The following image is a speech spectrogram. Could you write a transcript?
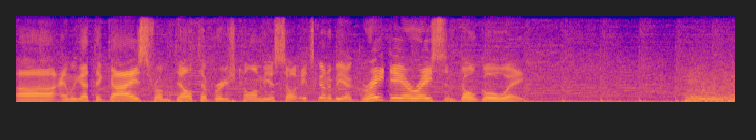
Uh, and we got the guys from Delta, British Columbia. So it's going to be a great day of racing. Don't go away. Hayward,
